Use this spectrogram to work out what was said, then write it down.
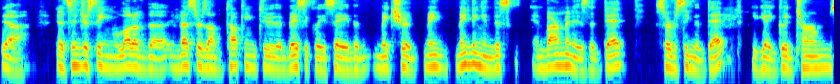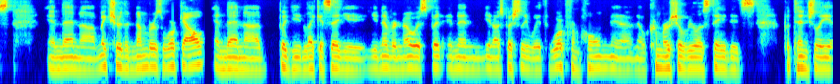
Yeah. It's interesting. A lot of the investors I'm talking to, they basically say that make sure main main thing in this environment is the debt servicing the debt. You get good terms, and then uh, make sure the numbers work out. And then, uh, but you, like I said, you you never know. it's But and then you know, especially with work from home, you know, you know commercial real estate is potentially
